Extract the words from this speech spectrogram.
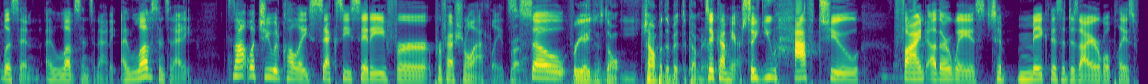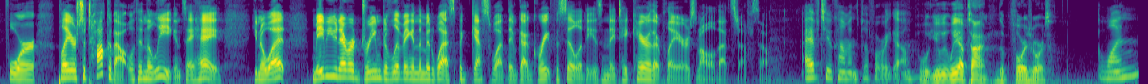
listen. I love Cincinnati. I love Cincinnati. It's not what you would call a sexy city for professional athletes. So Free agents don't chomp at the bit to come here. to come here, so you have to find other ways to make this a desirable place for players to talk about within the league and say, hey. You know what? Maybe you never dreamed of living in the Midwest, but guess what? They've got great facilities and they take care of their players and all of that stuff. So, I have two comments before we go. we, we have time. The floor is yours. One,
